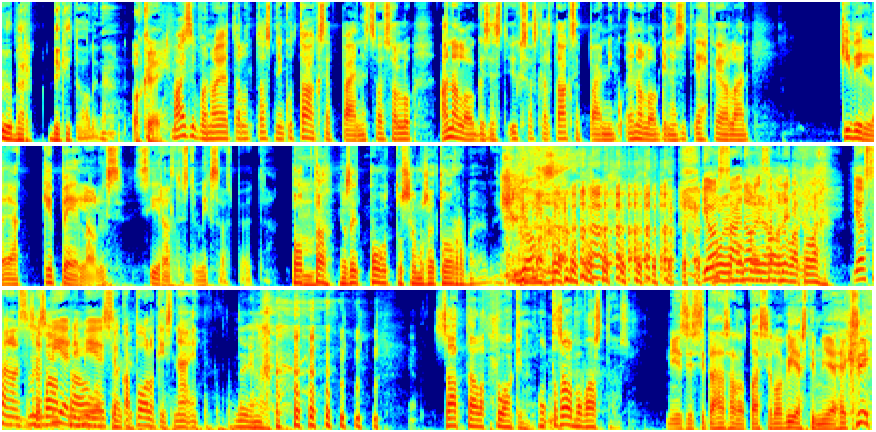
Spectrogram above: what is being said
yber-digitaalinen. Okei. Okay. Mä olisin voinut ajatella tuosta niinku taaksepäin, että se olisi ollut analogisesti yksi askel taaksepäin niinku enologinen, sitten ehkä jollain kivillä ja kepeillä olisi siirrelty sitä miksauspöytää. Totta, mm. ja sitten puhuttu semmoiseen torveen. Niin. Jossain, oli semmoinen, toi. jossain oli Se semmoinen saattaa pieni mies, joka sekin. polkisi näin. Niin. Saattaa olla tuokin, mutta se on mun vastaus. Niin siis sitähän sanottaisiin silloin viestimieheksi.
